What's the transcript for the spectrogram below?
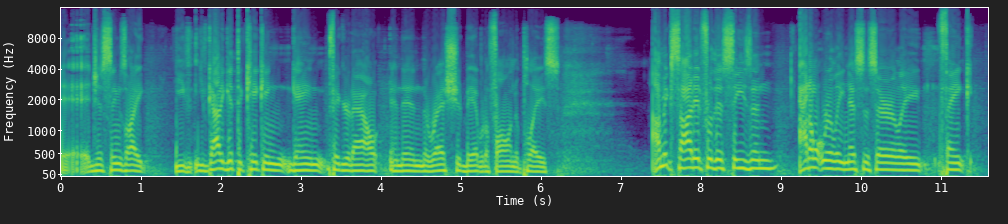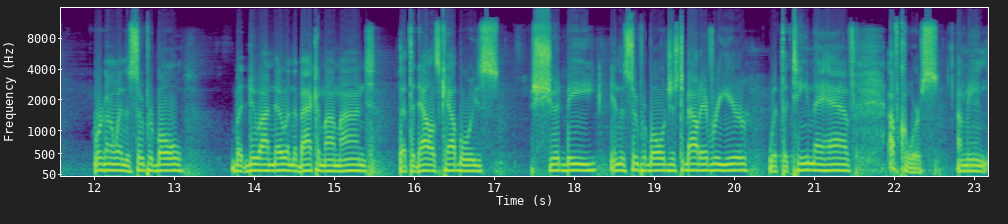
it, it just seems like you've you've got to get the kicking game figured out, and then the rest should be able to fall into place. I'm excited for this season. I don't really necessarily think we're going to win the Super Bowl, But do I know in the back of my mind that the Dallas Cowboys should be in the Super Bowl just about every year with the team they have? Of course. I mean,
